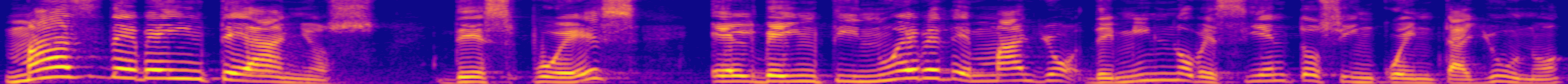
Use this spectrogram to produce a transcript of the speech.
Más de 20 años después, el 29 de mayo de 1951,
